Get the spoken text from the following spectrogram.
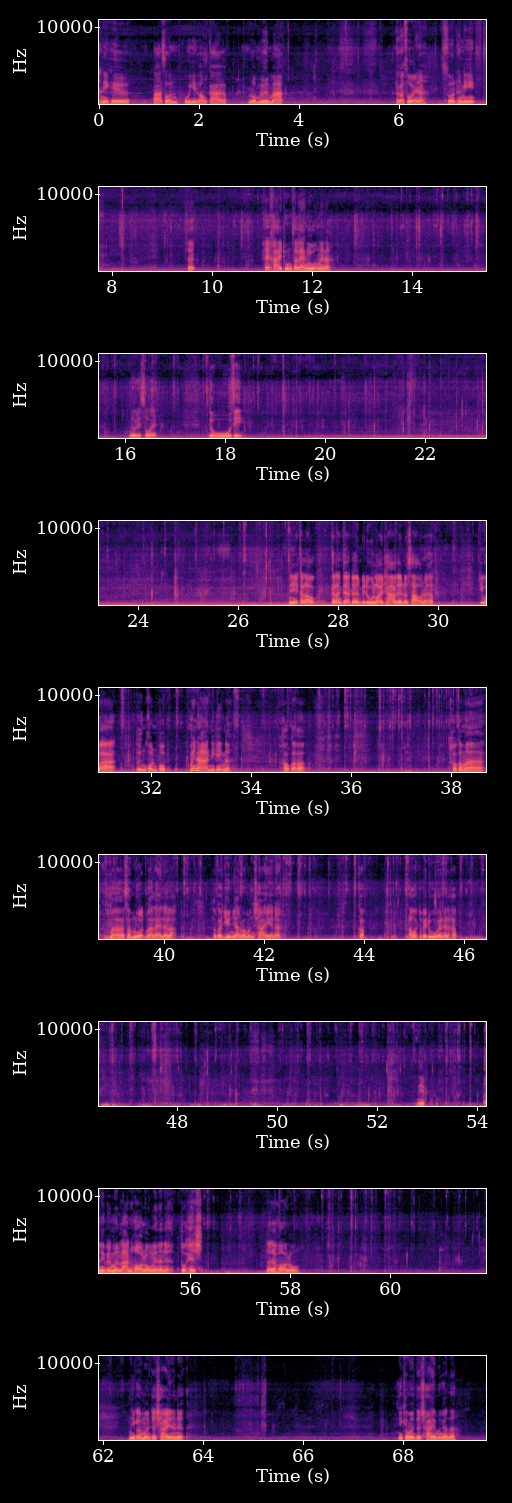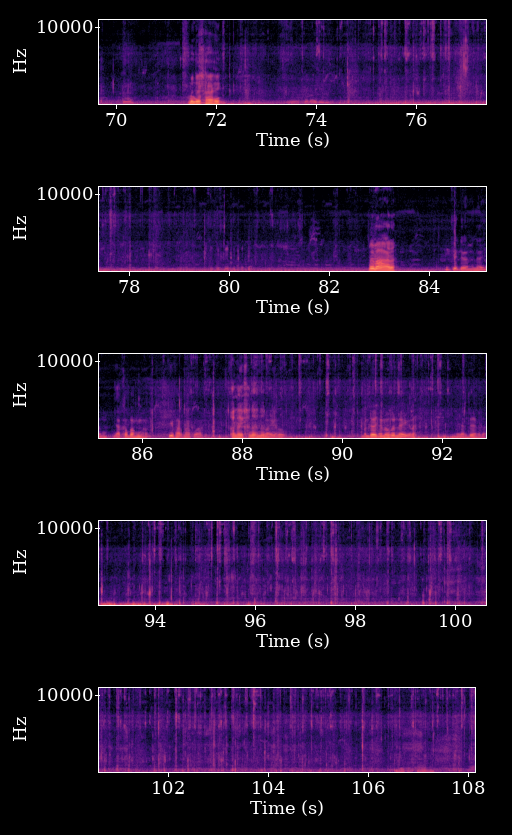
อันนี้คือป่าสนภูหินล่องกล้าครับลมลื่นมาก แล้วก็สวยนะ ส่วนทางนี้ จะคล้ายๆ ทุ่งแสลงหลวงเลยนะ ดูสวย ดูสิ นี้ก็เรากำลังจะเดินไปดูรอยเท้าไดโนเสาร์นะครับ ที่ว่าเพิ่งค้นพบไม่นานนี้เองนะเขาก็เขาก็มามาสำรวจมาอะไรแล้วล่ะ แล้วก็ยืนยันว่ามันใช่อะนะก็เราก็จะไปดูกันเลยแหละครับนี่อันนี้เป็นเหมือนลานฮอลงเลยนะเนี่ยตัว H น่าจะฮอลง นี่ก็เหมือนจะใช่นะเนี่ย นี่ก็เหมือนจะใช่เหมือนกันนะ เหมือนจะใช่ไม่มาน่ะพี่เกียจเดินเหนื่อยแล้วมั้งอยากเข้าบ้าน ที่พักมากกว่าอะไรขนาดนั้น ไหวก็แล้วมันเดินอย่างนู้นก็เหนื่อยก็แล้วไม่อยากเดินก็แล้ว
